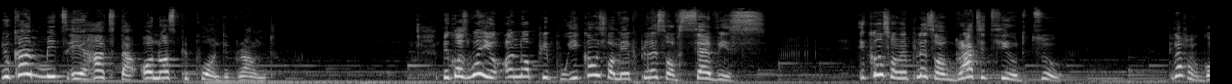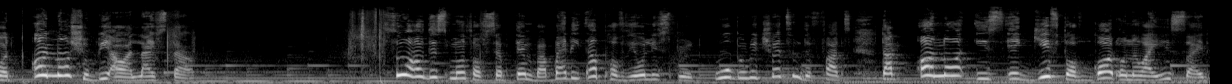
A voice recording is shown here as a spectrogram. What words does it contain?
You can't meet a heart that honors people on the ground. Because when you honor people, it comes from a place of service. It comes from a place of gratitude too. Beloved of God, honor should be our lifestyle throughout this month of September, by the help of the Holy Spirit, we'll be reiterating the fact that honor is a gift of God on our inside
